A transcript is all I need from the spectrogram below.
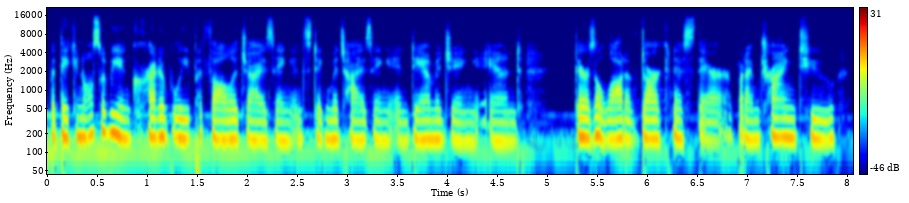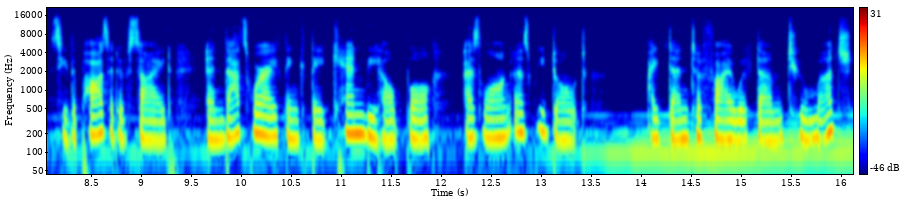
but they can also be incredibly pathologizing and stigmatizing and damaging. And there's a lot of darkness there, but I'm trying to see the positive side. And that's where I think they can be helpful as long as we don't identify with them too much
